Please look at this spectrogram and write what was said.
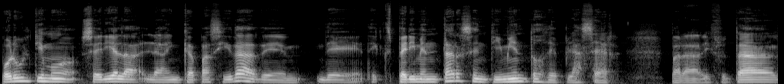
por último, sería la, incapacidad de, experimentar sentimientos de placer para disfrutar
